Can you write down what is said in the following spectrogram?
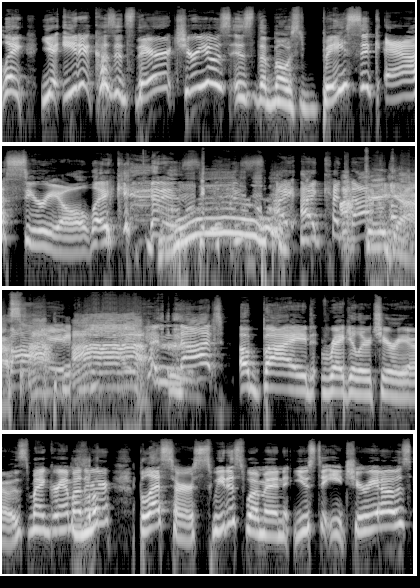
like you eat it because it's there. Cheerios is the most basic ass cereal. Like it is. I, I cannot Gay gas. abide. Ah! I cannot abide regular Cheerios. My grandmother, bless her, sweetest woman, used to eat Cheerios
